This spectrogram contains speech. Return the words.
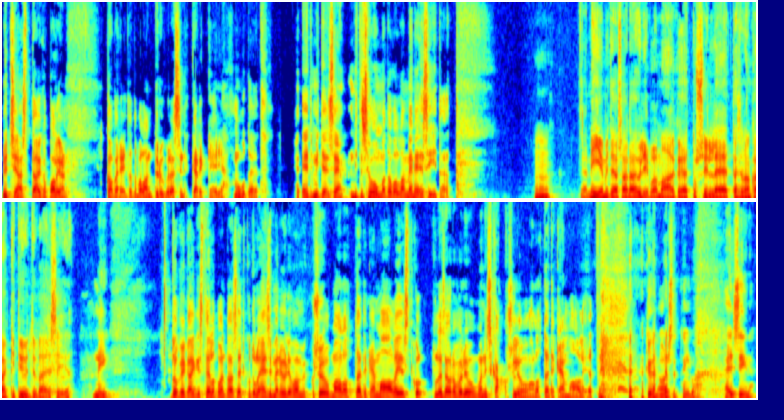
nyt siellä on sitten aika paljon kavereita tavallaan tyrkyllä sinne kärkeen ja muuten, että et miten, se, miten se homma tavallaan menee siitä, että mm. Niin, ja miten saadaan ylivoimaa aika jaettu silleen, että siellä on kaikki tyytyväisiä. Niin. Toki kaikista helpointa on se, että kun tulee ensimmäinen ylivoima, ykkösylivoima aloittaa ja tekee maali, ja sitten kun tulee seuraava ylivoima, niin kakkosylivoima aloittaa ja tekee maali. Että kyllä ne on sitten niin kuin, ei siinä,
